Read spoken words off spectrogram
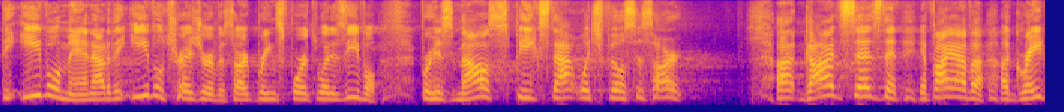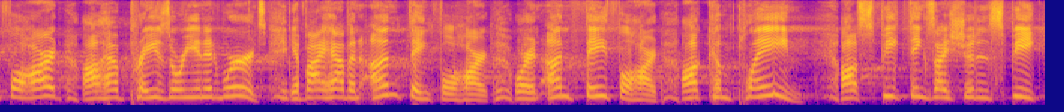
The evil man out of the evil treasure of his heart brings forth what is evil. For his mouth speaks that which fills his heart. Uh, God says that if I have a, a grateful heart, I'll have praise oriented words. If I have an unthankful heart or an unfaithful heart, I'll complain. I'll speak things I shouldn't speak.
